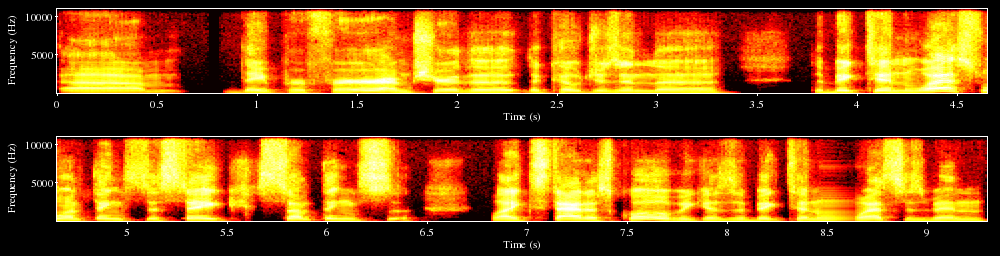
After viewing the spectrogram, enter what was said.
um, they prefer. I'm sure the the coaches in the the Big Ten West want things to stay something like status quo because the Big Ten West has been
